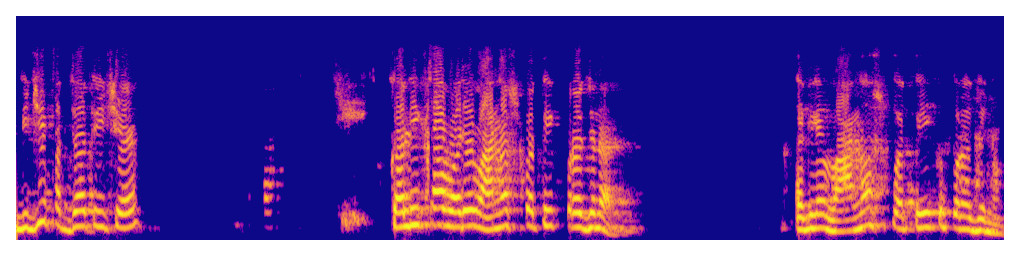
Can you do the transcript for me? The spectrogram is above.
બીજી પદ્ધતિ છે કલિકા વડે વાનસ્પતિક પ્રજનન. એટલે વાનસ્પતિક પ્રજનન.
